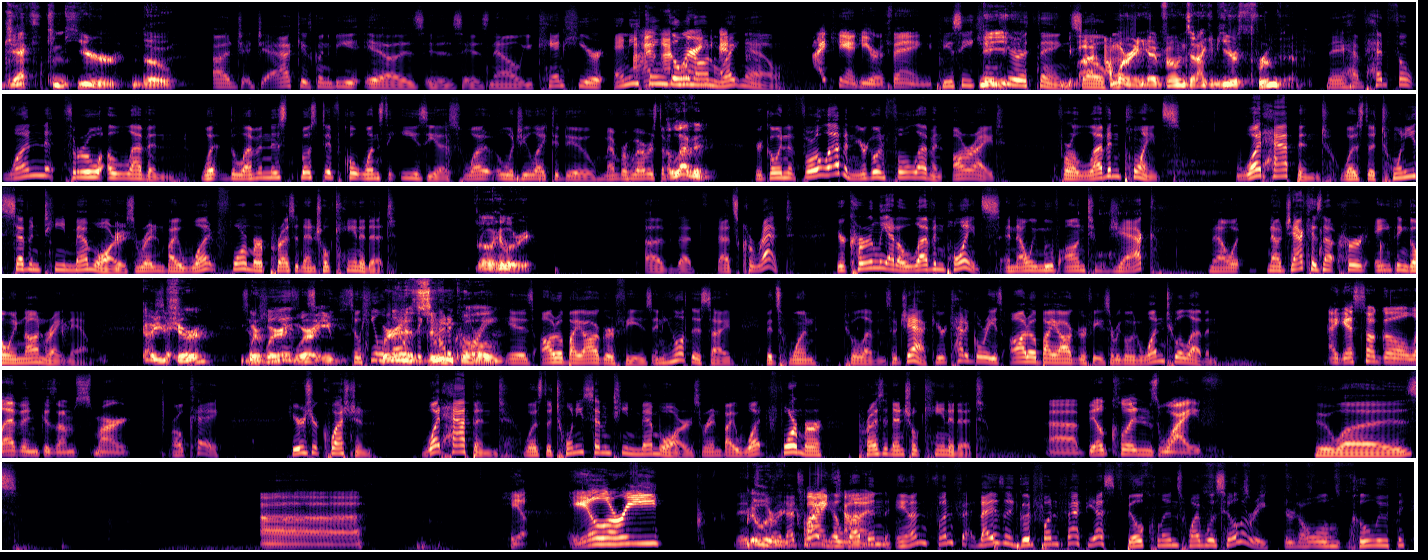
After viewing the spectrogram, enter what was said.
Jack can hear, though. Uh, J- Jack is going to be is is is now. You can't hear anything I'm going wearing on head- right now. I can't hear a thing. He's, he can't Yeah, hear a thing. So I- I'm wearing headphones and I can hear through them. They have headphone one through eleven. What the eleven is most difficult, one's the easiest. What would you like to do? Remember, whoever's the 11. You're going to for 11. You're going full 11. All right. For 11 points, what happened was the 2017 memoirs written by what former presidential candidate? Oh, Hillary. Uh, that that's correct. You're currently at 11 points, and now we move on to Jack. Now what? Now Jack has not heard anything going on right now. Are you sure? So we're we're, is- we're, so he'll know the Zoom category call. is autobiographies, and he'll have to decide if it's one to eleven. So Jack, your category is autobiographies. Are we going one to eleven? I guess I'll go 11 because I'm smart. Okay. Here's your question. What happened was the 2017 memoirs written by what former presidential candidate Uh, Bill Clinton's wife. who was Uh, Hil- Hillary. It's- Hillary That's right, Clinton. 11 and fun fact. That is a good fun fact. Yes, Bill Clinton's wife was Hillary. There's a whole Hulu thing.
